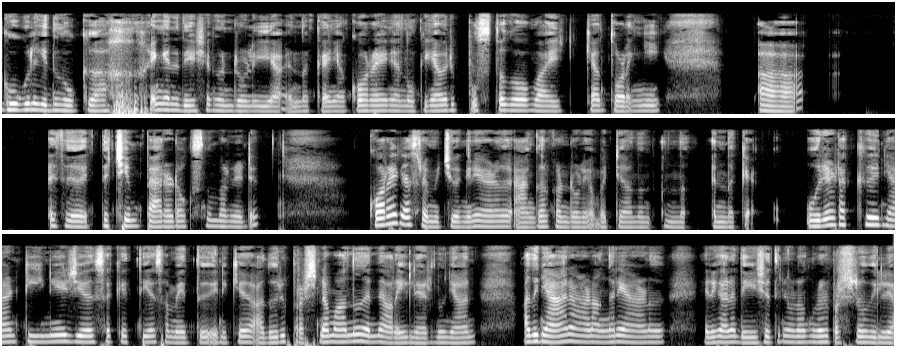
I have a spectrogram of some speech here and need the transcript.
ഗൂഗിൾ ചെയ്ത് നോക്കുക എങ്ങനെ ദേഷ്യം കൺട്രോൾ ചെയ്യുക എന്നൊക്കെ ഞാൻ കുറേ ഞാൻ നോക്കി. ഞാൻ ഒരു പുസ്തകവും വായിക്കാൻ തുടങ്ങി. ഇത് ദ ചിം പാരഡോക്സ് എന്ന് പറഞ്ഞിട്ട്. കുറേ ഞാൻ ശ്രമിച്ചു. എങ്ങനെയാണ് ആങ്കർ കൺട്രോൾ ചെയ്യാൻ പറ്റുക എന്ന് എന്ന് എന്നൊക്കെ. ഒരിടക്ക് ഞാൻ ടീനേജ് ഇയേഴ്സൊക്കെ എത്തിയ സമയത്ത് എനിക്ക് അതൊരു പ്രശ്നമാണെന്ന് തന്നെ അറിയില്ലായിരുന്നു. ഞാൻ അത് ഞാനാണ് അങ്ങനെയാണ് എനിക്കങ്ങനെ ദേഷ്യത്തിനുള്ള ഒരു പ്രശ്നമൊന്നുമില്ല.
